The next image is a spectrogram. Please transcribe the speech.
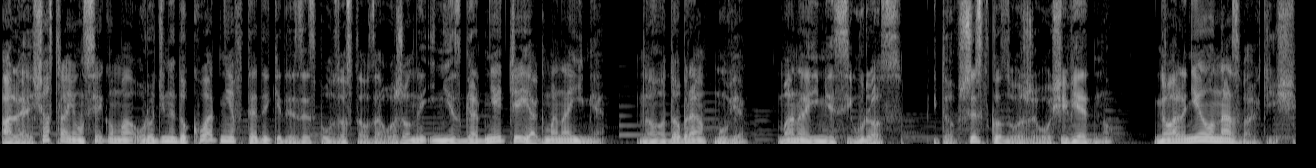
ale siostra Jonsiego ma urodziny dokładnie wtedy, kiedy zespół został założony i nie zgadniecie jak ma na imię. No dobra, mówię, ma na imię Sigur Ros i to wszystko złożyło się w jedno. No ale nie o nazwach dziś.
